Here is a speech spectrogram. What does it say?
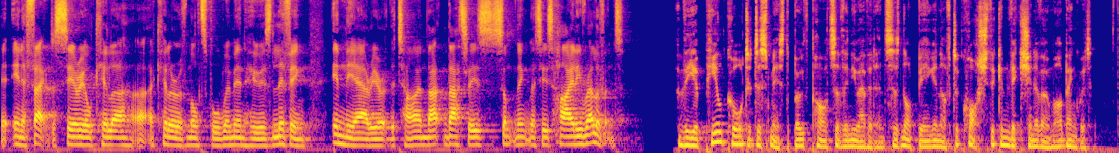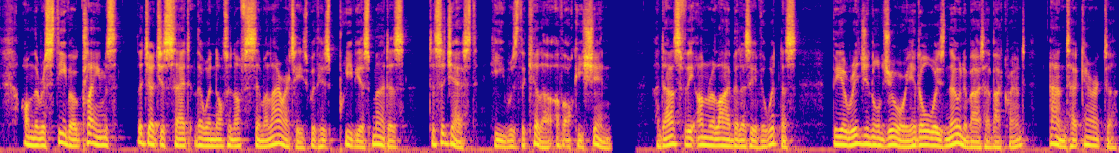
in effect, a serial killer, a killer of multiple women who is living in the area at the time. That, that is something that is highly relevant. The appeal court dismissed both parts of the new evidence as not being enough to quash the conviction of Omar Benguit. On the Restivo claims, the judges said there were not enough similarities with his previous murders to suggest he was the killer of Oki Shin. And as for the unreliability of the witness, the original jury had always known about her background and her character.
